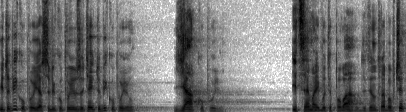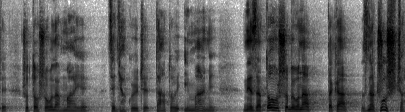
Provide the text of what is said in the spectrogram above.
і тобі купую. Я собі купую взуття і тобі купую. Я купую. І це має бути повага. Дитину треба вчити, що то, що вона має, це дякуючи татові і мамі. Не за того, щоб вона така значуща.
